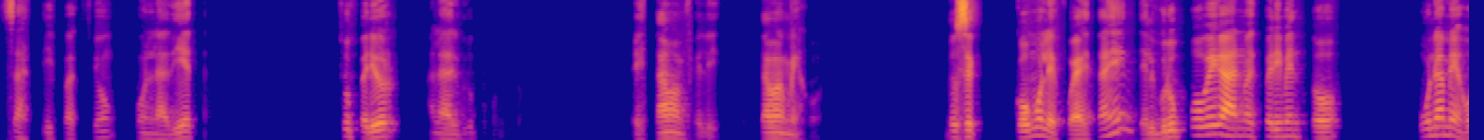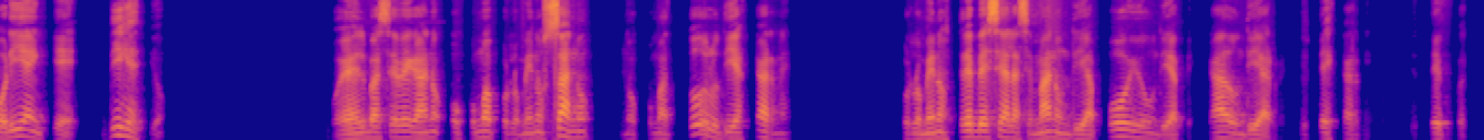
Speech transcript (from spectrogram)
satisfacción con la dieta superior a la del grupo control. Estaban felices, estaban mejor. Entonces, ¿cómo le fue a esta gente? El grupo vegano experimentó una mejoría en que digestión. Vuélvase vegano o coma por lo menos sano, no coma todos los días carne, por lo menos tres veces a la semana, un día pollo, un día pescado, un día Si usted es carnívoro, si usted pues,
